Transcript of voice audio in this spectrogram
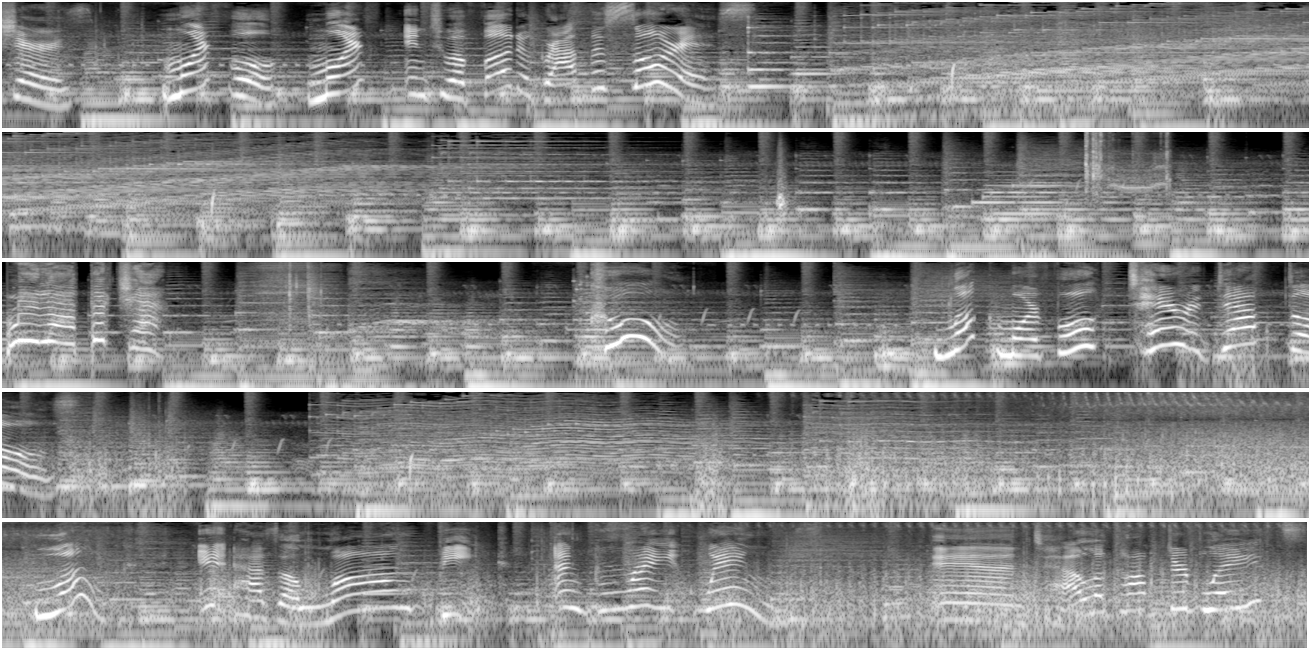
pictures. Morphle, morph into a photographosaurus. Cool. Look, Morphle, pterodactyls. A long beak and great wings. And helicopter blades?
